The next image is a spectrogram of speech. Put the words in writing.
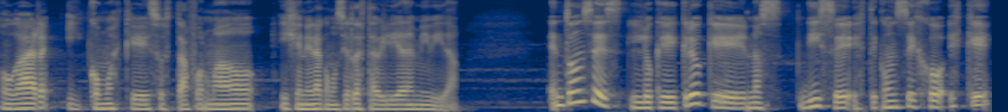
hogar y cómo es que eso está formado y genera como cierta estabilidad en mi vida. Entonces, lo que creo que nos dice este consejo es que,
